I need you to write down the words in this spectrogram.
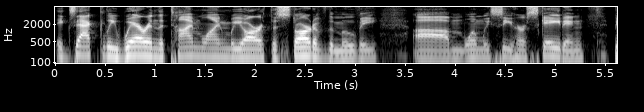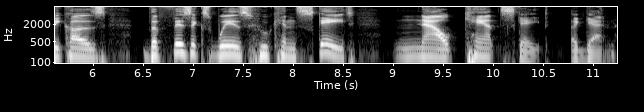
exactly where in the timeline we are at the start of the movie um, when we see her skating because the physics whiz who can skate now can't skate again.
